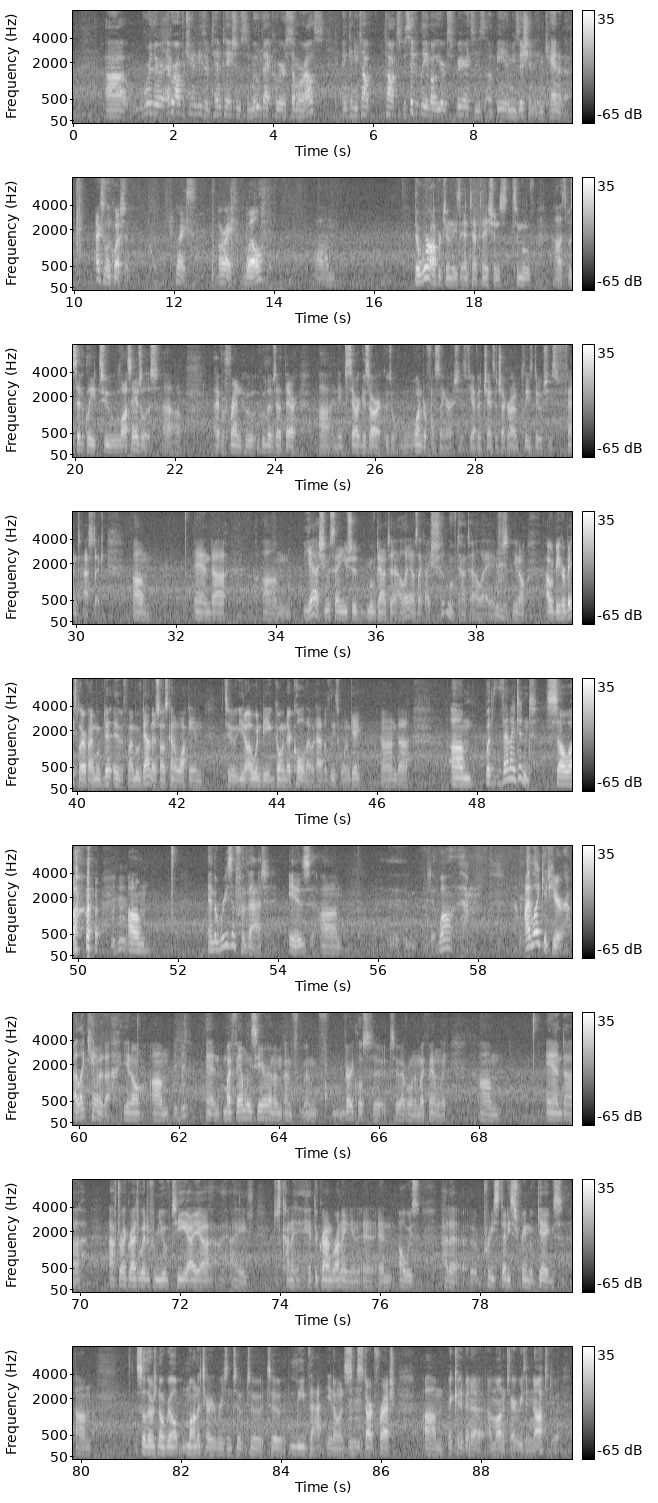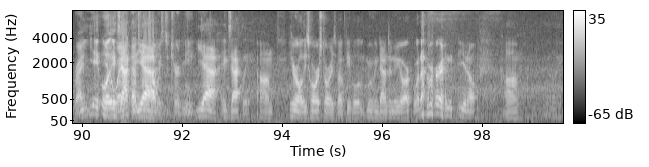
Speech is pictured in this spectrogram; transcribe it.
Uh, were there ever opportunities or temptations to move that career somewhere else? And can you talk talk specifically about your experiences of being a musician in Canada? Excellent question. Nice. All right. Well, um, there were opportunities and temptations to move uh, specifically to Los Angeles. Uh, I have a friend who, who lives out there uh, named Sara Gazarek, who's a wonderful singer. She's, if you have a chance to check her out, please do. She's fantastic. Um, and uh, um, yeah, she was saying you should move down to LA. I was like, I should move down to LA, and you know, I would be her bass player if I moved in, if I moved down there. So I was kind of walking in to, you know, I wouldn't be going there cold. I would have at least one gig, and uh, um, but then I didn't. So uh, Mm-hmm. um, and the reason for that is, um, well, I like it here. I like Canada. You know. Um, Mm-hmm. and my family's here, and I'm, I'm, I'm very close to, to everyone in my family. Um, and uh, after I graduated from U of T, I, uh, I, I just kind of hit the ground running and, and, and always had a, pretty steady stream of gigs. Um, so there was no real monetary reason to, to, to leave that, you know, and s- Mhm. start fresh. Um, It could have been a, a monetary reason not to do it, right? Yeah, well, way, exactly, That's yeah. what's always deterred me. Yeah, exactly. Um, you hear all these horror stories about people moving down to New York, whatever, and you know, um, like,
